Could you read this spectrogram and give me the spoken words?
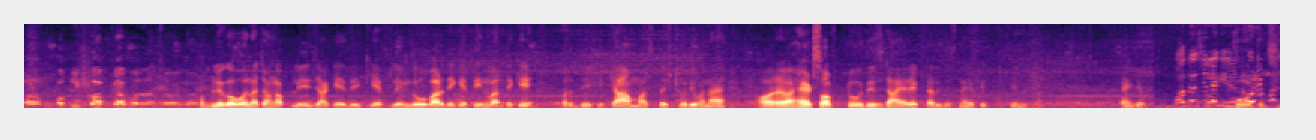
पब्लिक को आप क्या बोलना चाहोगे? पब्लिक को बोलना चाहूँगा प्लीज़ जाके देखिए फ़िल्म दो बार देखिए तीन बार देखिए पर देखिए क्या मस्त स्टोरी बनाया और heads off to this director जिसने ये फ़िल्म किया। थैंक यू बहुत अच्छी लगी। बहुत अच्छी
